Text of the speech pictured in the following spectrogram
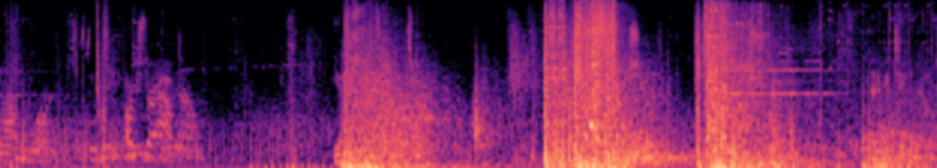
Round one. Beginning Arcstar ring out. countdown. Yes, inside the next room. Enemy shield. Enemy taken out.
